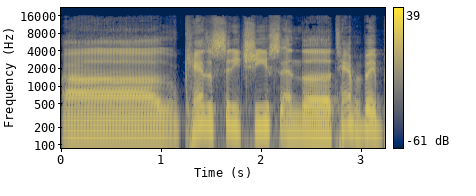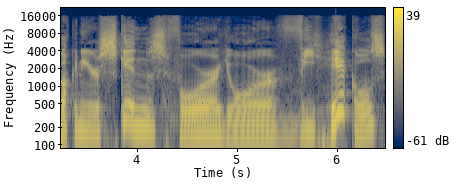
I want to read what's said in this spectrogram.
uh, Kansas City Chiefs and the Tampa Bay Buccaneers skins for your vehicles.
